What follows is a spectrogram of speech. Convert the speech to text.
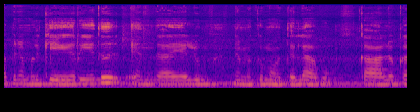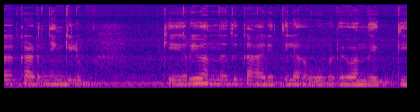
അപ്പോൾ നമ്മൾ കയറിയത് എന്തായാലും നമുക്ക് മുതലാവും. കാലൊക്കെ കടഞ്ഞെങ്കിലും കയറി വന്നത് കാര്യത്തിലാവും ഇവിടെ വന്ന് എത്തി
